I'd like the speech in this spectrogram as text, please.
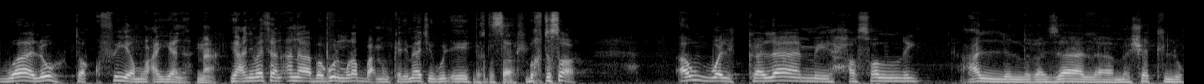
وله تقفية معينة. نعم. يعني مثلا أنا بقول مربع من كلماتي يقول إيه؟ باختصار. باختصار. أول كلامي حصل لي على الغزالة مشت له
